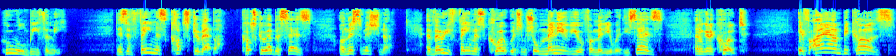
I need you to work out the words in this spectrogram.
who will be for me? There's a famous Kotzker Rebbe. Kotzker Rebbe says on this Mishnah, a very famous quote, which I'm sure many of you are familiar with. He says, and I'm going to quote, if I am because,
